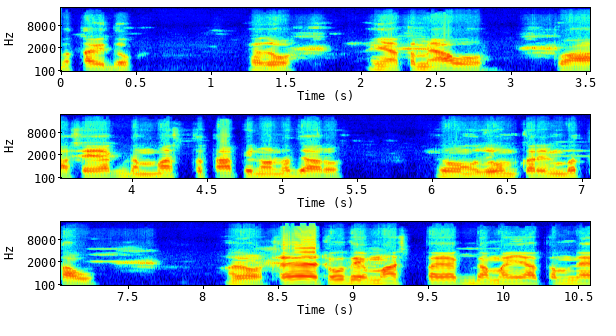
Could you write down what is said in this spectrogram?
બતાવી દઉં. જો, અહીંયા તમે આવો તો આ છે એકદમ મસ્ત તાપીનો નજારો. જો હું ઝૂમ કરીને બતાવું. જો ઠેઠ સુધી મસ્ત એકદમ અહીંયા તમને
